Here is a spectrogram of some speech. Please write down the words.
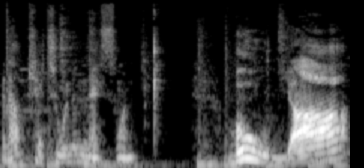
And I'll catch you in the next one. Booyah!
